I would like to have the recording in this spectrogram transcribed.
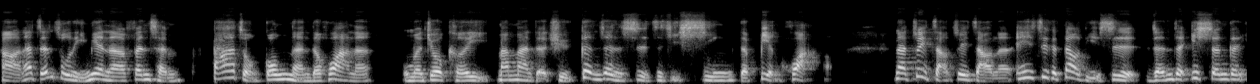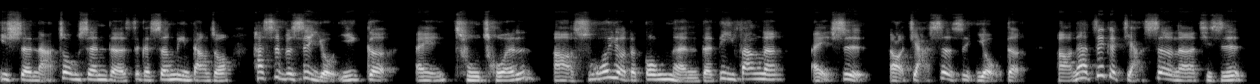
啊，那整组里面呢分成八种功能的话呢，我们就可以慢慢的去更认识自己心的变化。那最早最早呢，诶，这个到底是人的一生跟一生啊，众生的这个生命当中，它是不是有一个诶储存啊所有的功能的地方呢？诶，是啊，假设是有的啊，那这个假设呢，其实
